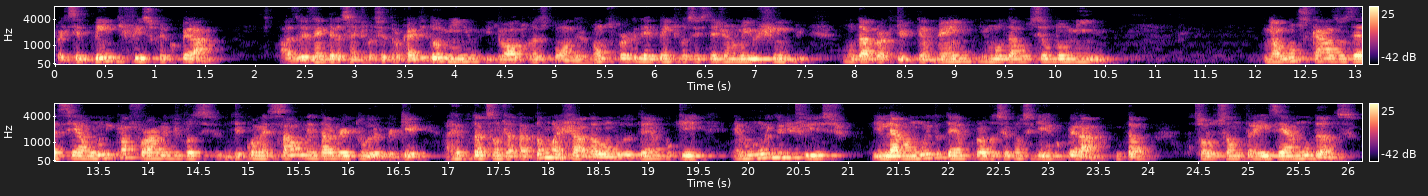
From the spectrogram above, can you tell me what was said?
vai ser bem difícil recuperar. Às vezes é interessante você trocar de domínio e de autoresponder. Vamos supor que de repente você esteja no meio MailChimp, mudar para o ActiveCampaign e mudar o seu domínio. Em alguns casos, essa é a única forma de, você, de começar a aumentar a abertura, porque a reputação já está tão manchada ao longo do tempo que é muito difícil e leva muito tempo para você conseguir recuperar. Então, a solução 3 é a mudança.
